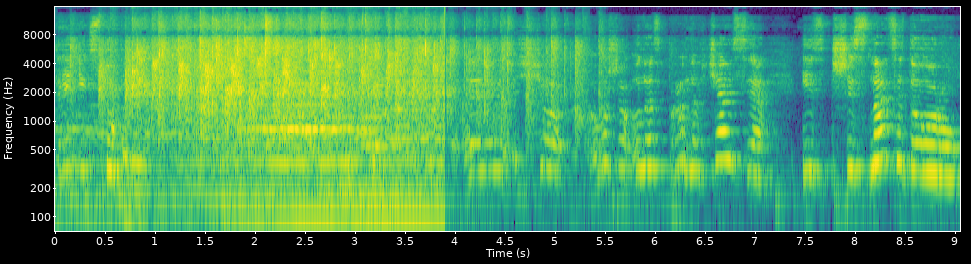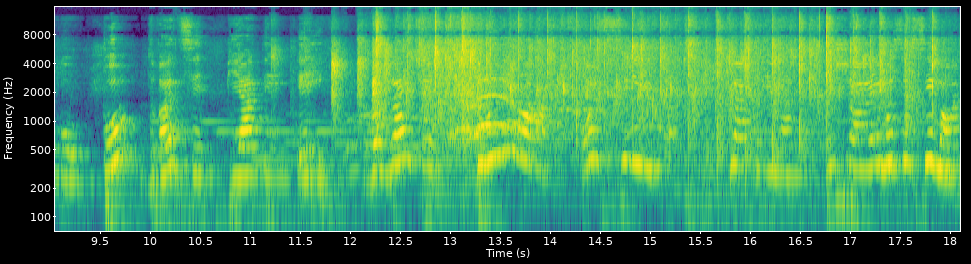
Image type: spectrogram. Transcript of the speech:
Третіх ступенів. Е, Що Гоша у нас пронавчався із 16-го року по 25-й рік. Вважайте, друга освіта. Дякуємо, пишаємося всіма.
